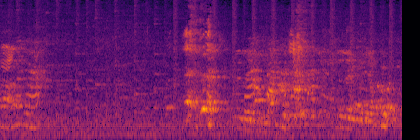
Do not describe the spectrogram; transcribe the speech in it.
น้ำเลยไม่เลยไม่เลยเดียว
